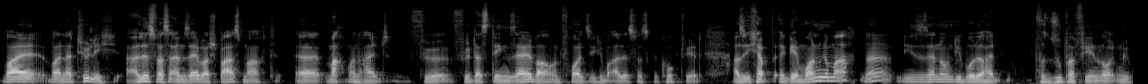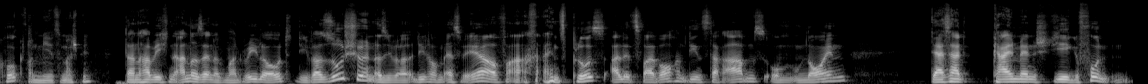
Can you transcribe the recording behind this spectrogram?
weil, weil natürlich alles, was einem selber Spaß macht, äh, macht man halt für, für das Ding selber und freut sich über alles, was geguckt wird. Also ich habe äh, Game One gemacht, ne? diese Sendung, die wurde halt von super vielen Leuten geguckt. Von mir zum Beispiel. Dann habe ich eine andere Sendung gemacht, Reload, die war so schön, also die war, lief auf dem SWR auf 1 Plus, alle zwei Wochen, Dienstagabends um, um 9. Das hat kein Mensch je gefunden.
